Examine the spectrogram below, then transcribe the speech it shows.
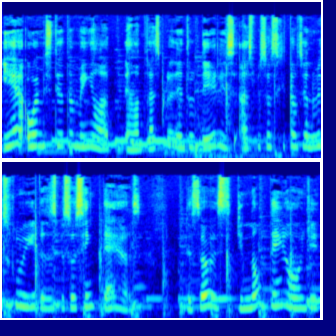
E a, o MCT também, ela, ela traz para dentro deles as pessoas que estão sendo excluídas, as pessoas sem terras. pessoas que não têm onde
